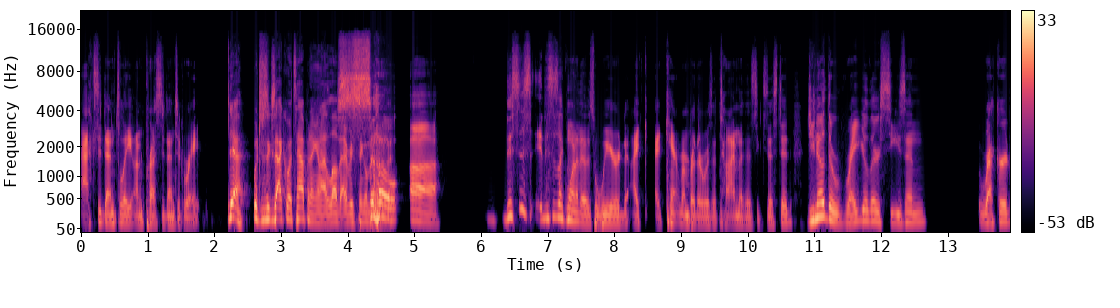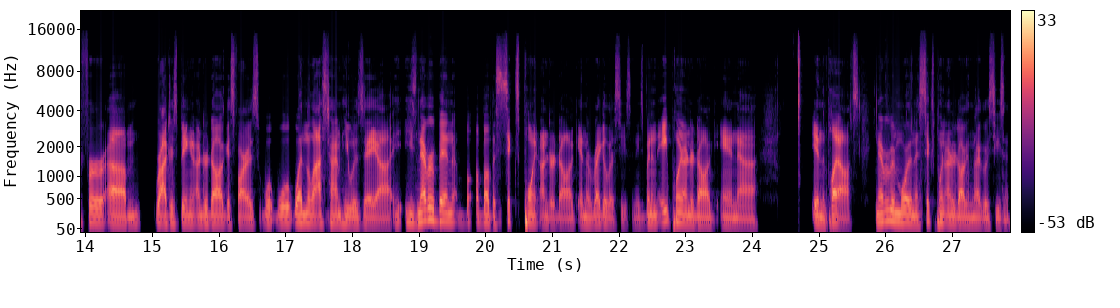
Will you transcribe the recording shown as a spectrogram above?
accidentally unprecedented rate. yeah, which is exactly what's happening, and I love every single minute of it. So, uh, this is this is like one of those weird. I I can't remember there was a time that this existed. Do you know the regular season record for um, Rodgers being an underdog as far as w- w- when the last time he was a uh, he's never been ab- above a six point underdog in the regular season. He's been an eight point underdog in uh, in the playoffs. He's never been more than a six point underdog in the regular season.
